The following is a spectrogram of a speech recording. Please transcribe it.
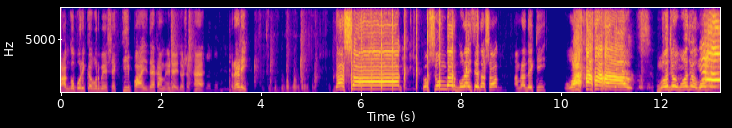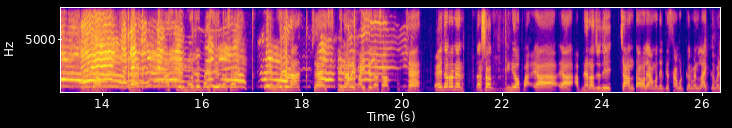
ভাগ্য পরীক্ষা করবে। সে কি পায়? দেখাম এটাই দর্শক। হ্যাঁ রেডি দর্শক খুব সুন্দর ঘুরাইছে দর্শক। আমরা দেখি। ওয়াও! মজো মজো মজো। আজকের মজো পাইছে দর্শক। এই মজোটা সে স্পিনারে পাইছে দর্শক। সে এই ধরনের দর্শক ভিডিও আপনারা যদি চান তাহলে আমাদেরকে সাপোর্ট করবেন লাইক করবেন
